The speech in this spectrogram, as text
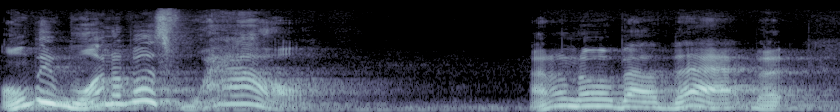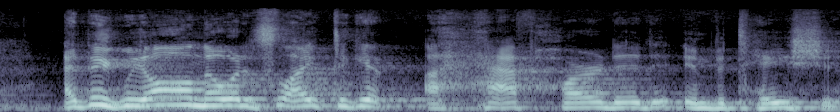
Only one of us? Wow. I don't know about that, but I think we all know what it's like to get a half hearted invitation.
